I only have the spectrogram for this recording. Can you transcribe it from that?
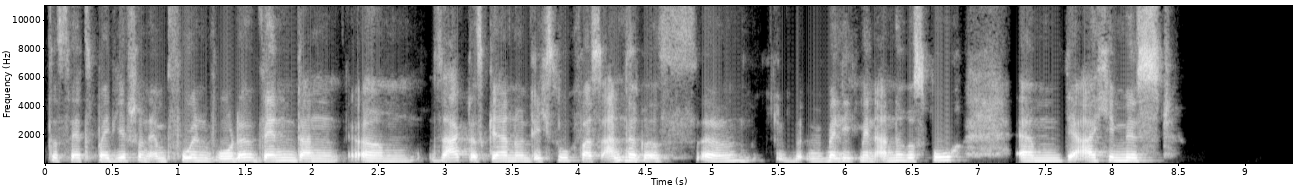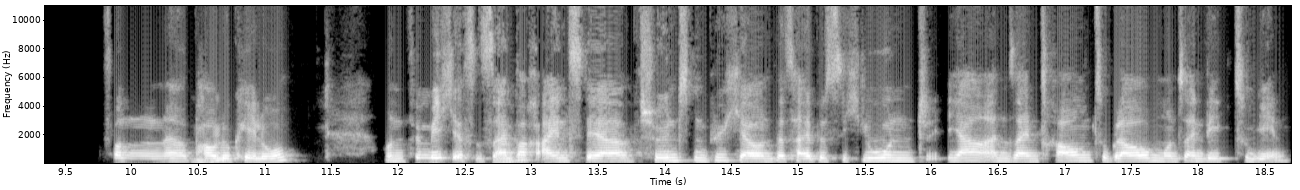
das jetzt bei dir schon empfohlen wurde. Wenn, dann ähm, sag das gerne und ich suche was anderes, äh, überleg mir ein anderes Buch. Ähm, Der Alchemist von äh, Paulo mhm. Coelho. Und für mich ist es mhm. einfach eins der schönsten Bücher und weshalb es sich lohnt, ja, an seinen Traum zu glauben und seinen Weg zu gehen.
